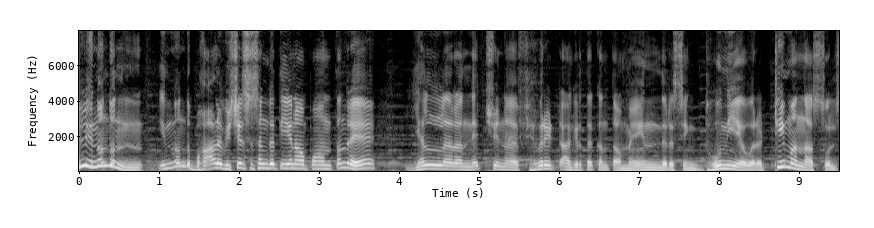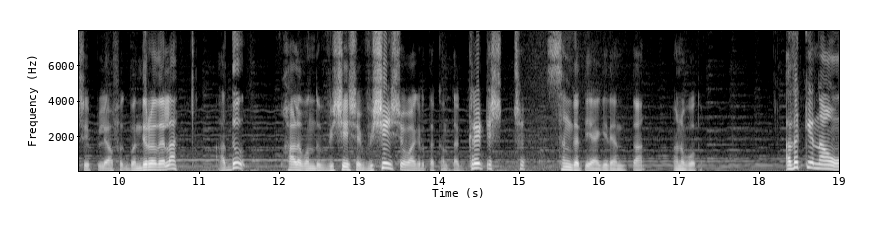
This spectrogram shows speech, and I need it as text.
ಇಲ್ಲಿ ಇನ್ನೊಂದು ಇನ್ನೊಂದು ಬಹಳ ವಿಶೇಷ ಸಂಗತಿ ಏನಪ್ಪ ಅಂತಂದರೆ, ಎಲ್ಲರ ನೆಚ್ಚಿನ ಫೇವರೇಟ್ ಆಗಿರ್ತಕ್ಕಂಥ ಮಹೇಂದ್ರ ಸಿಂಗ್ ಧೋನಿಯವರ ಟೀಮನ್ನು ಸೋಲಿಸಿ ಪ್ಲೇ ಆಫ್ಗೆ ಬಂದಿರೋದಲ್ಲ, ಅದು ಬಹಳ ಒಂದು ವಿಶೇಷ ವಿಶೇಷವಾಗಿರ್ತಕ್ಕಂಥ ಗ್ರೇಟೆಸ್ಟ್ ಸಂಗತಿಯಾಗಿದೆ ಅಂತ ಅನ್ಬೋದು. ಅದಕ್ಕೆ ನಾವು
